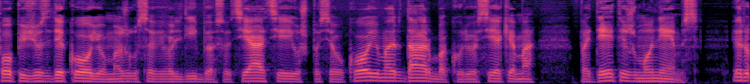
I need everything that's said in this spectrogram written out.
Popiežius dėkojo mažų savivaldybių asociacijai už pasiaukojimą ir darbą, kuriuo siekiama padėti žmonėms ir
